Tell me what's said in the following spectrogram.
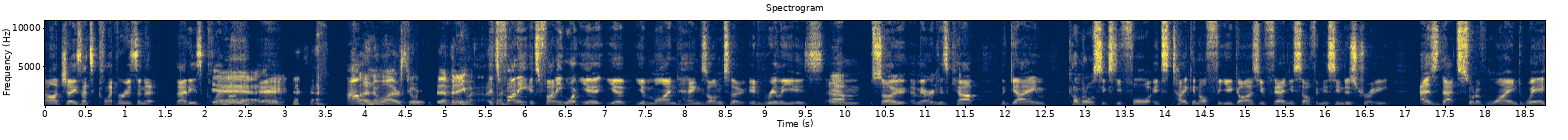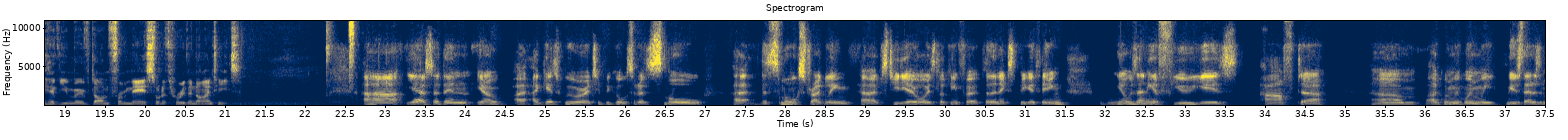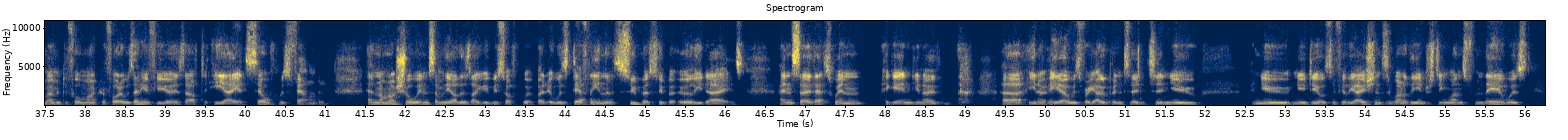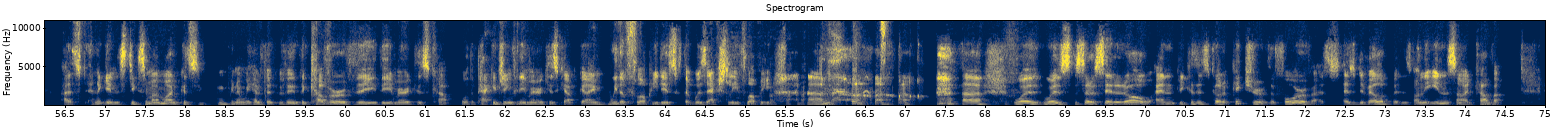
Oh, geez, that's clever, isn't it? That is clever. Yeah. yeah. Um, I don't know why I still remember that, but anyway, it's funny. It's funny what your your your mind hangs on to. It really is. Yeah. Um, so yeah. America's Cup, the game, Commodore sixty four. It's taken off for you guys. You've found yourself in this industry. As that sort of waned, where have you moved on from there, sort of through the nineties? Uh, yeah, so then, you know, I, I, guess we were a typical sort of small, uh, the small struggling uh, studio, always looking for, for the next bigger thing. You know, it was only a few years after, um, like when we, when we used that as a moment to form Microforte, it was only a few years after EA itself was founded. And I'm not sure when some of the others like Ubisoft were, but it was definitely in the super, super early days. And so that's when, again, you know, uh, you know, EA was very open to, to new new new deals and affiliations. And one of the interesting ones from there was, and again, it sticks in my mind because you know we have the, the, the cover of the the America's Cup or the packaging for the America's Cup game with a floppy disk that was actually floppy. um, uh, was was sort of said it all, and because it's got a picture of the four of us as developers on the inside cover,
